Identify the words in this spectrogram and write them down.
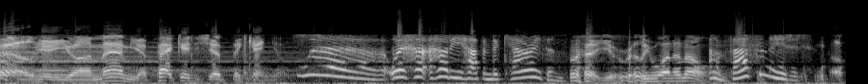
Well, here you are, ma'am. Your package of pequeños. Well, well how, how do you happen to carry them? you really want to know? I'm fascinated. Well,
